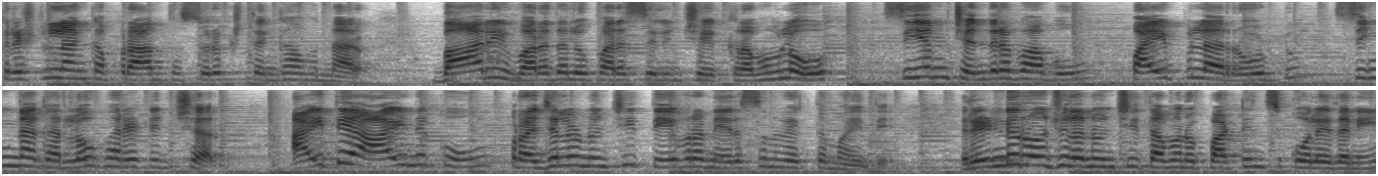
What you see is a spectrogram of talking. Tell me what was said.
కృష్ణలంక ప్రాంత సురక్షితంగా ఉన్నారు. భారీ వరదలు పరిశీలించే క్రమంలో సీఎం చంద్రబాబు పైపుల రోడ్డు సింగ్నగర్లో లో పర్యటించారు. అయితే ఆయనకు ప్రజల నుంచి తీవ్ర నిరసన వ్యక్తమైంది. రెండు రోజుల నుంచి తమను పట్టించుకోలేదని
